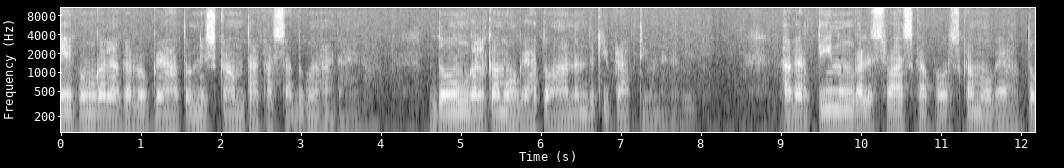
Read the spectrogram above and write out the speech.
एक उंगल अगर रुक गया तो निष्कामता का सदगुण आ जाएगा। दो उंगल कम हो गया तो आनंद की प्राप्ति होने लगेगी। अगर तीन उंगल श्वास का फोर्स कम हो गया तो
